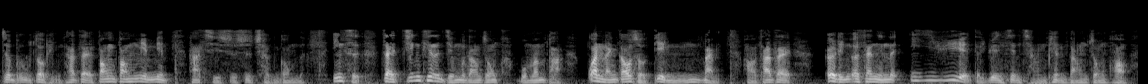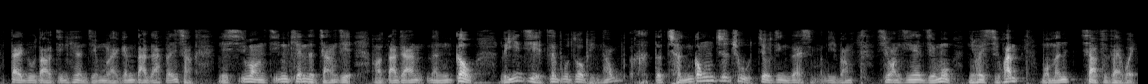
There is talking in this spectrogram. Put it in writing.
这部作品它在方方面面它其实是成功的。因此，在今天的节目当中，我们把《灌篮高手》电影版好，它在。二零二三年的一月的院线强片当中，哈，带入到今天的节目来跟大家分享，也希望今天的讲解，好，大家能够理解这部作品它的成功之处究竟在什么地方。希望今天的节目你会喜欢，我们下次再会。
